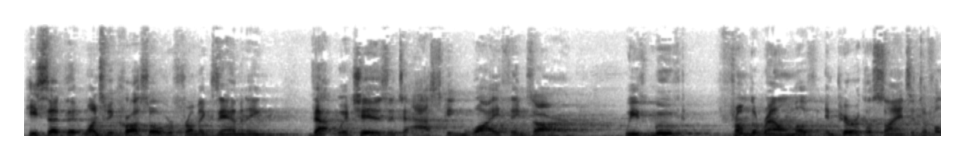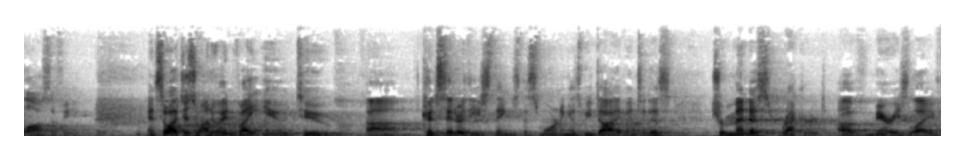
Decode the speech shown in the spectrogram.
he said that once we cross over from examining that which is into asking why things are, we've moved from the realm of empirical science into philosophy. And so I just want to invite you to uh, consider these things this morning as we dive into this tremendous record of Mary's life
